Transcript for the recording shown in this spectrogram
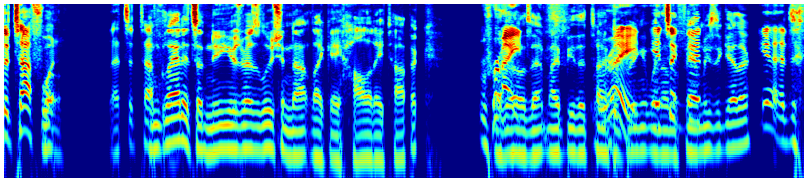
a tough Well, one. That's a tough. I'm glad it's a New Year's resolution, not like a holiday topic. right. Although that might be the time Right. to bring it when It's all the good- families together. Yeah, it's,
